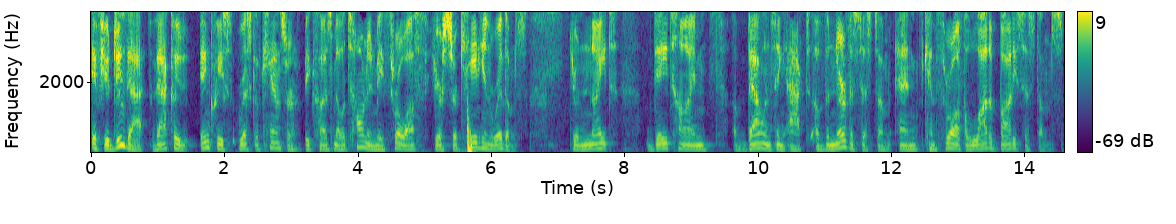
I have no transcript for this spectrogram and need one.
If you do that, that could increase risk of cancer because melatonin may throw off your circadian rhythms, your night daytime uh, balancing act of the nervous system, and can throw off a lot of body systems.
